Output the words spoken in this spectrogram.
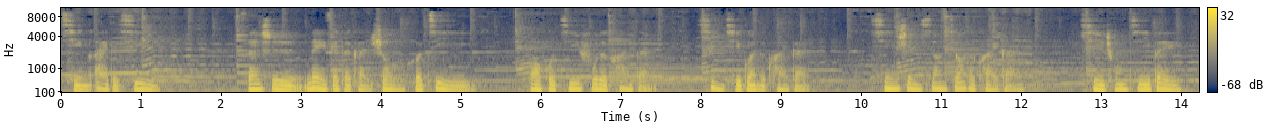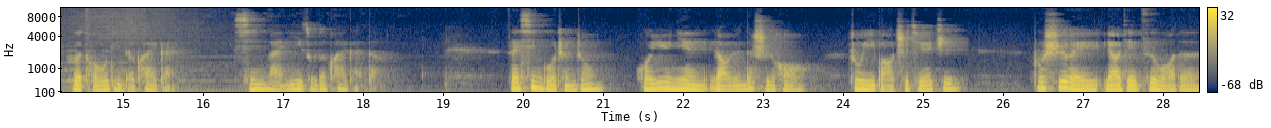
情爱的吸引；三是内在的感受和记忆，包括肌肤的快感。性器官的快感，心肾相交的快感，气冲脊背和头顶的快感，心满意足的快感等。在性过程中或欲念扰人的时候，注意保持觉知，不失为了解自我的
